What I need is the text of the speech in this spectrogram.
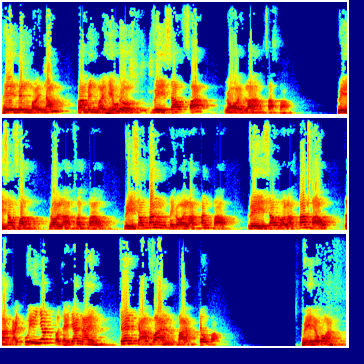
thì mình mới nắm và mình mới hiểu được vì sao pháp gọi là pháp bảo. Vì sao phật gọi là phật bảo? Vì sao tăng thì gọi là tăng bảo? Vì sao gọi là tam bảo là cái quý nhất ở thế gian này? Trên cả vàng bạc châu bảo vì hiểu không ạ? à?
